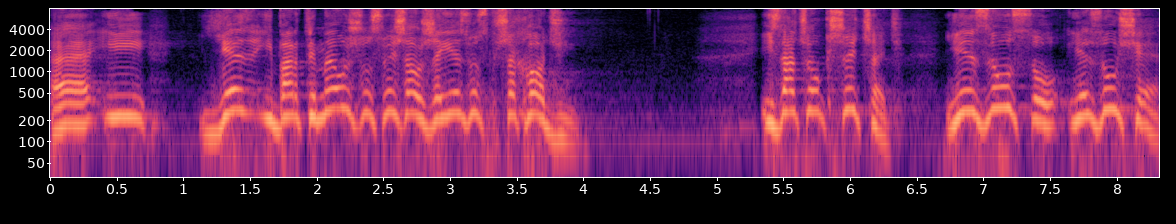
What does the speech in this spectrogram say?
e, i, Je, i Bartymeusz usłyszał, że Jezus przechodzi. I zaczął krzyczeć, Jezusu, Jezusie,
